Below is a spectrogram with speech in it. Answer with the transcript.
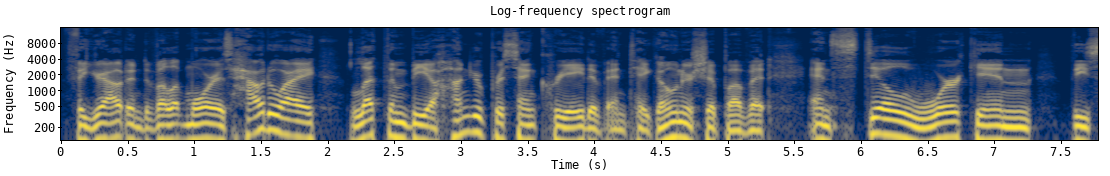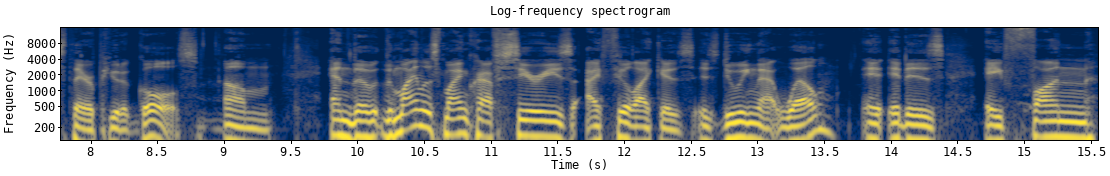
figure out and develop more is how do I let them be 100% creative and take ownership of it and still work in these therapeutic goals. Mm-hmm. Um, and the, the mindless Minecraft series, I feel like is, is doing that well. it, it is a fun,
